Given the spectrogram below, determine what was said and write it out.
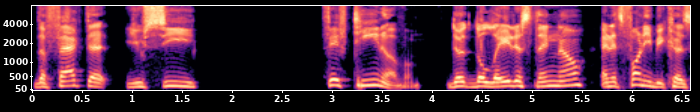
the fact that you see 15 of them, the, the latest thing now, and it's funny because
